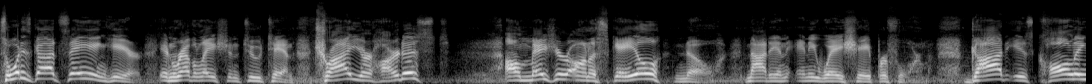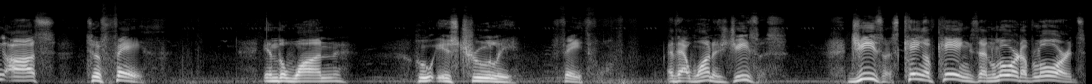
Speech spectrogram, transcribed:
So what is God saying here in Revelation 2:10? Try your hardest. I'll measure on a scale? No, not in any way shape or form. God is calling us to faith in the one who is truly faithful. And that one is Jesus. Jesus, King of kings and Lord of lords,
